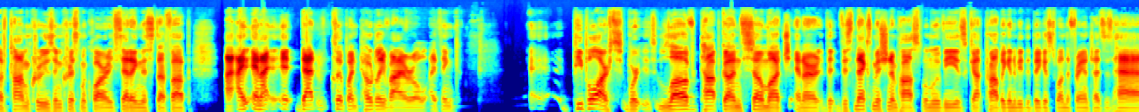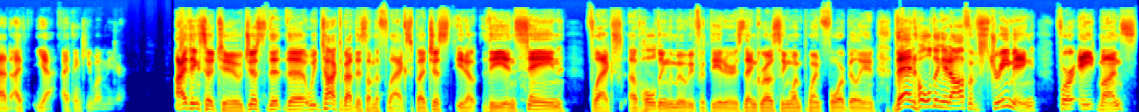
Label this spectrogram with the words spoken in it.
of Tom Cruise and Chris McQuarrie setting this stuff up. I, I and I it, that clip went totally viral. I think eh, people are were, love Top Gun so much, and are th- this next Mission Impossible movie is got probably going to be the biggest one the franchise has had. I yeah, I think he won the year. I think so too. Just the the we talked about this on the flex, but just you know the insane flex of holding the movie for theaters, then grossing 1.4 billion, then holding it off of streaming for eight months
